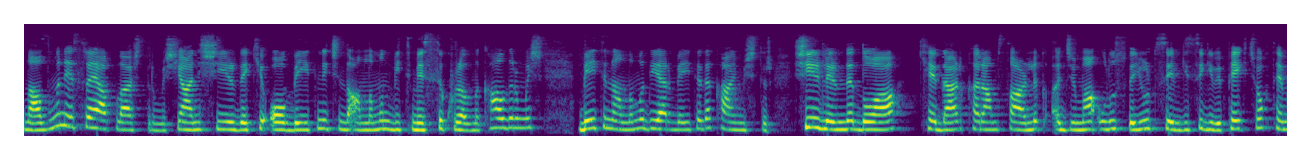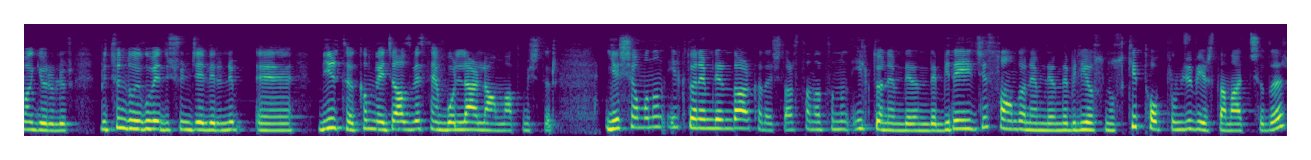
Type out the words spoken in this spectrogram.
Nazmı nesre yaklaştırmış. Yani şiirdeki o beytin içinde anlamın bitmesi kuralını kaldırmış. Beytin anlamı diğer beyte de kaymıştır. Şiirlerinde doğa, keder, karamsarlık, acıma, ulus ve yurt sevgisi gibi pek çok tema görülür. Bütün duygu ve düşüncelerini e, bir takım mecaz ve sembollerle anlatmıştır. Yaşamının ilk dönemlerinde arkadaşlar sanatının ilk dönemlerinde bireyci son dönemlerinde biliyorsunuz ki toplumcu bir sanatçıdır.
